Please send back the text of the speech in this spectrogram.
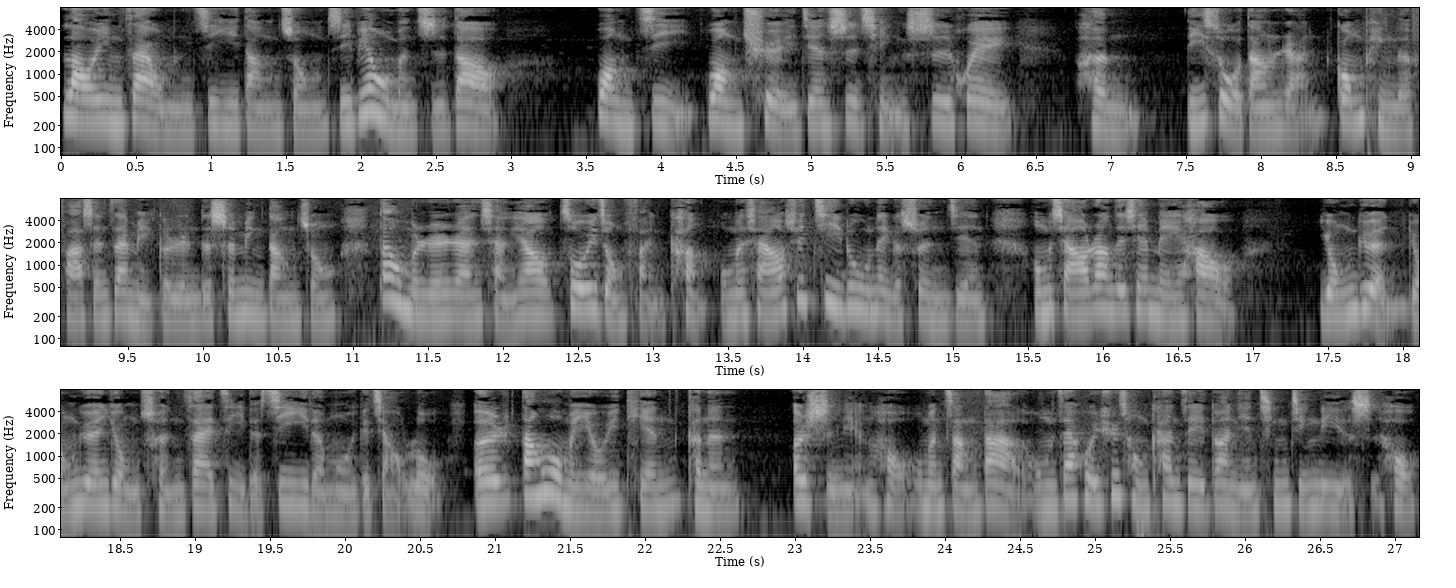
烙印在我们的记忆当中，即便我们知道忘记、忘却一件事情是会很理所当然、公平的发生在每个人的生命当中，但我们仍然想要做一种反抗。我们想要去记录那个瞬间，我们想要让这些美好。永远、永远永存在自己的记忆的某一个角落。而当我们有一天，可能二十年后，我们长大了，我们再回去重看这一段年轻经历的时候，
